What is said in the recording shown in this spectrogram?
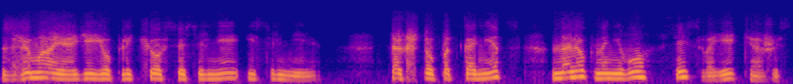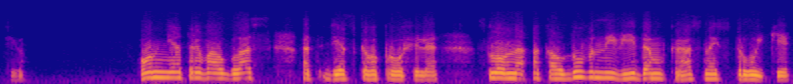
сжимая ее плечо все сильнее и сильнее, так что под конец налег на него всей своей тяжестью. Он не отрывал глаз от детского профиля, словно околдованный видом красной струйки,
